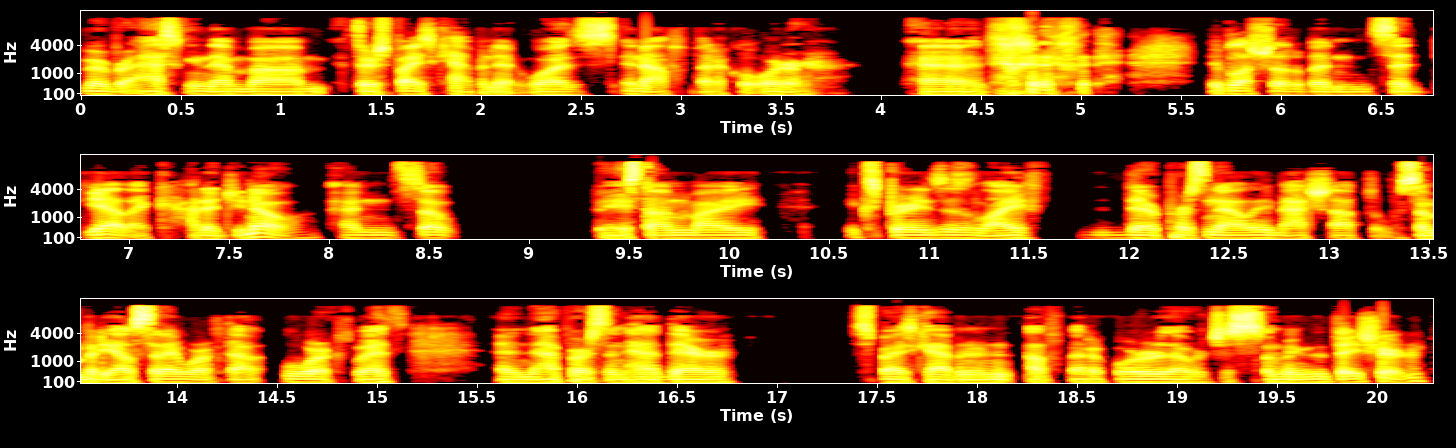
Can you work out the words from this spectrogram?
remember asking them um, if their spice cabinet was in alphabetical order, and they blushed a little bit and said, "Yeah, like how did you know?" And so, based on my experiences in life, their personality matched up with somebody else that I worked out worked with, and that person had their spice cabinet in alphabetical order. That was just something that they shared.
